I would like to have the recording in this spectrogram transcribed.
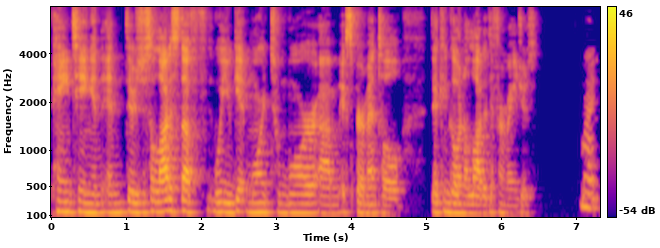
painting, and, and there's just a lot of stuff where you get more into more um, experimental that can go in a lot of different ranges. Right.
